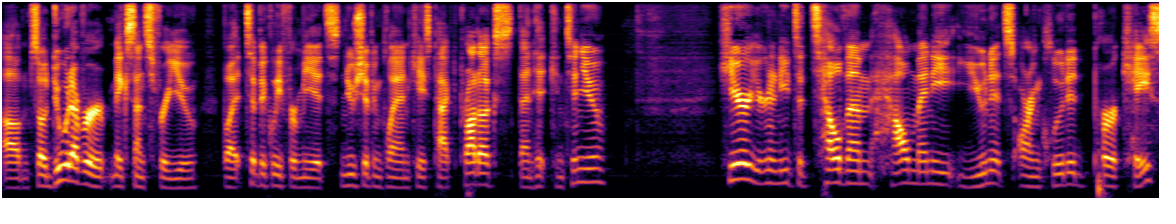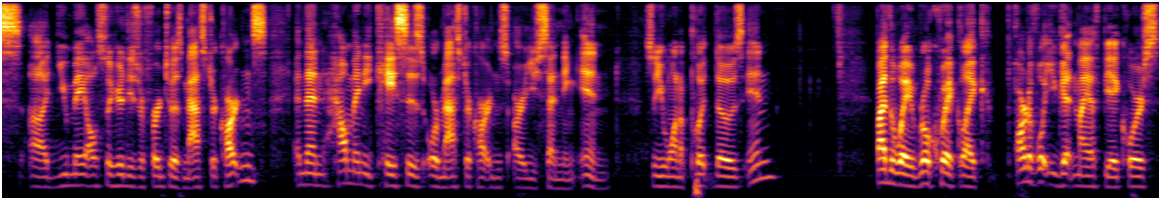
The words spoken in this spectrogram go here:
Um, so do whatever makes sense for you. But typically for me, it's new shipping plan, case packed products, then hit continue. Here, you're going to need to tell them how many units are included per case. Uh, you may also hear these referred to as master cartons. And then how many cases or master cartons are you sending in? So you want to put those in. By the way, real quick, like part of what you get in my FBA course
